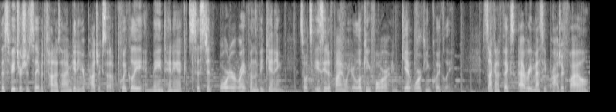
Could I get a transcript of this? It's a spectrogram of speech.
This feature should save a ton of time getting your project set up quickly and maintaining a consistent order right from the beginning so it's easy to find what you're looking for and get working quickly. It's not going to fix every messy project file,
